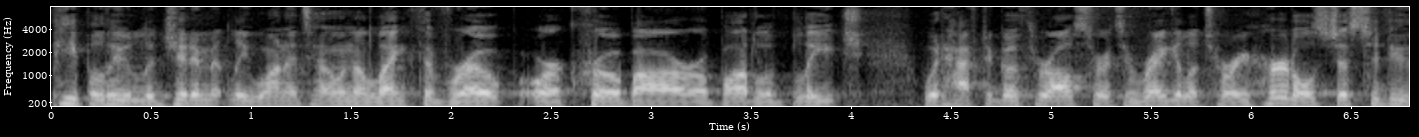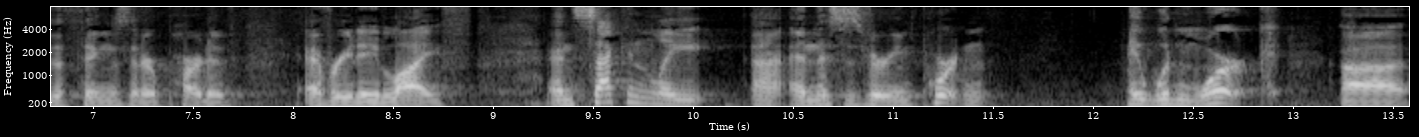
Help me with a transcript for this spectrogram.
people who legitimately wanted to own a length of rope or a crowbar or a bottle of bleach would have to go through all sorts of regulatory hurdles just to do the things that are part of everyday life. And secondly, uh, and this is very important, it wouldn't work. Uh,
